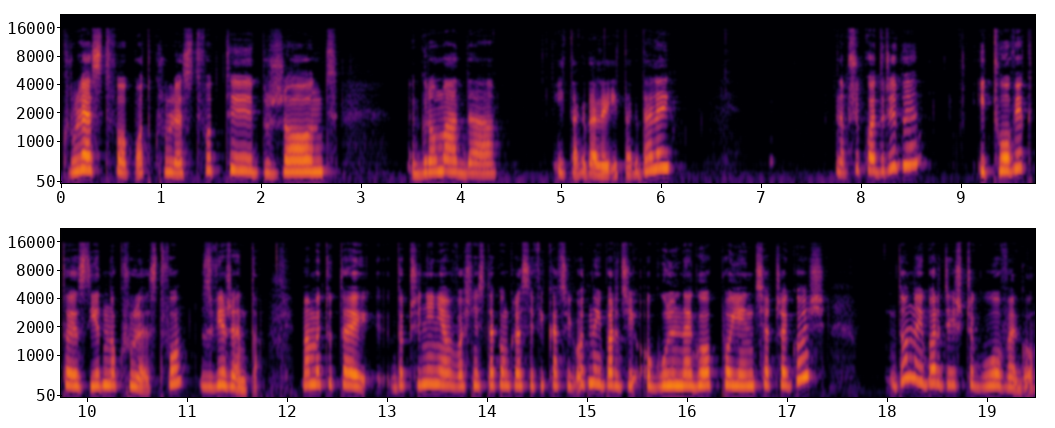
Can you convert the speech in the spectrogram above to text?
królestwo, podkrólestwo, typ, rząd, gromada i tak dalej, i tak dalej. Na przykład ryby i człowiek to jest jedno królestwo, zwierzęta. Mamy tutaj do czynienia właśnie z taką klasyfikacją od najbardziej ogólnego pojęcia czegoś do najbardziej szczegółowego.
